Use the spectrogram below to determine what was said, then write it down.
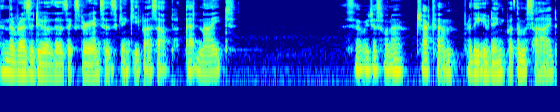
And the residue of those experiences can keep us up at night. So we just want to check them for the evening, put them aside,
